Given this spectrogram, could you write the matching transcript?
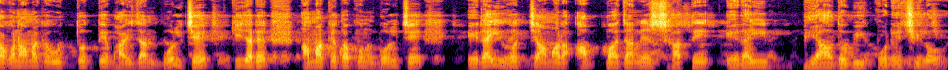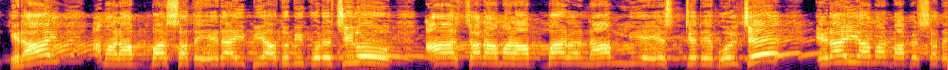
তখন আমাকে উত্তর দিয়ে ভাইজান বলছে, কি জানেন আমাকে তখন বলছে, এরাই হচ্ছে আমার আব্বাজানের সাথে এরাই বিয়াদবি করেছিল। এরাই আমার আব্বার সাথে এরাই বিয়াদবি করেছিল। আজ যারা আমার আব্বার নাম নিয়ে এস্টেটে বলছে, এরাই আমার বাপের সাথে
